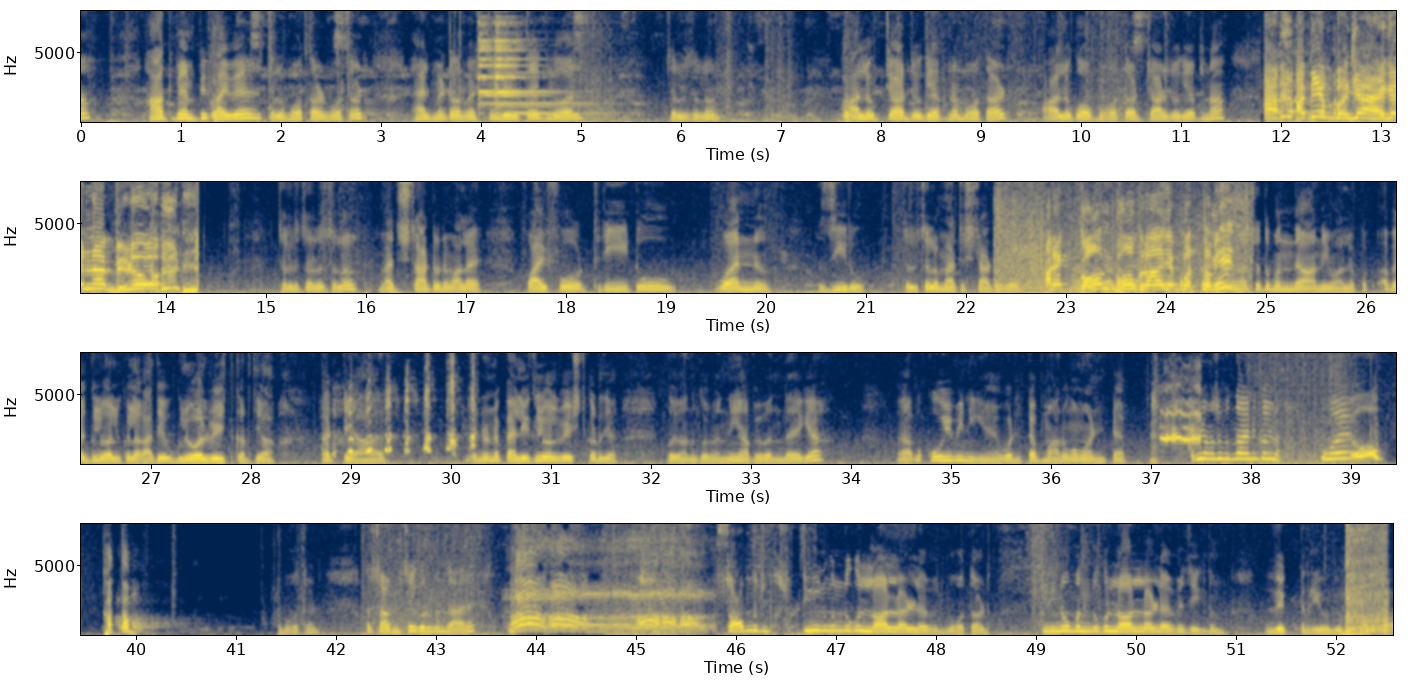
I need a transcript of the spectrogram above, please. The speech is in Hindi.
हाथ में एम पी फाइव है। चलो बहुत हट बहुत हट हेलमेट और वेस्ट ले लेते हैं ग्लोअल चलो चलो। आलोक चार्ज हो गया अपना बहुत हट आलोक और बहुत हट चार्ज हो गया अपना। अभी मज़ा आएगा ना भिड़ो। चलो चलो चलो। मैच स्टार्ट होने वाला है। Five four three two one zero चलो चलो मैच स्टार्ट हो गया। अरे कौन भौंक रहा है ये बदतमीज? ऐसे तो बंदे आने वाले अबे ग्लोअल को लगा दिया। ग्लोअल वेस्ट कर दिया। हट यार। इन्होंने पहले ही ग्लोअल वेस्ट कर दिया। कोई बात नहीं कोई बात नहीं यहाँ पे बंदा है क्या? यहाँ पे कोई भी नहीं है। वन टैप मारूँगा वन टैप अभी यहाँ से बंदा निकल ओ! खत्म। बहुत हट और सामने से एक और बंदा आ रहा है। सामने से बस तीन बंदों को लाल लाल डैमेज बहुत हट तीनों बंदों को लाल लाल डैमेज एकदम। विक्ट्री होगी बहुत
